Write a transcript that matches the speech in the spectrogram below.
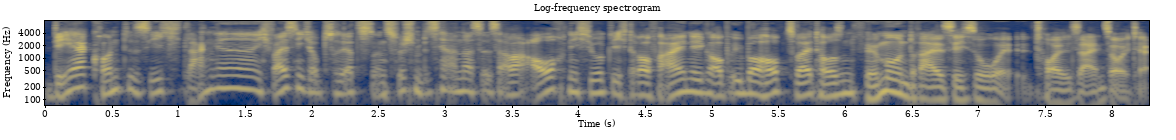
der konnte sich lange, ich weiß nicht, ob es jetzt inzwischen ein bisschen anders ist, aber auch nicht wirklich darauf einigen, ob überhaupt 2035 so toll sein sollte.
